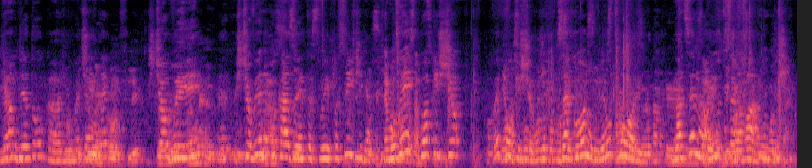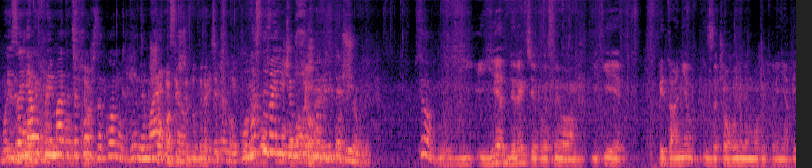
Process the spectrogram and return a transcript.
Я вам для того кажу, Причина вибачайте, що ви, що ви не показуєте свої посвідчення, бо ви поки що, ви Я поки що законом не утворені. На це надаються Так, вам. І заяву приймати також закону ви не маєте права. У нас немає нічого, ми хочемо відійти прийняти. Все. Є дирекція пояснила вам, які є питання, із-за чого вони не можуть прийняти.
